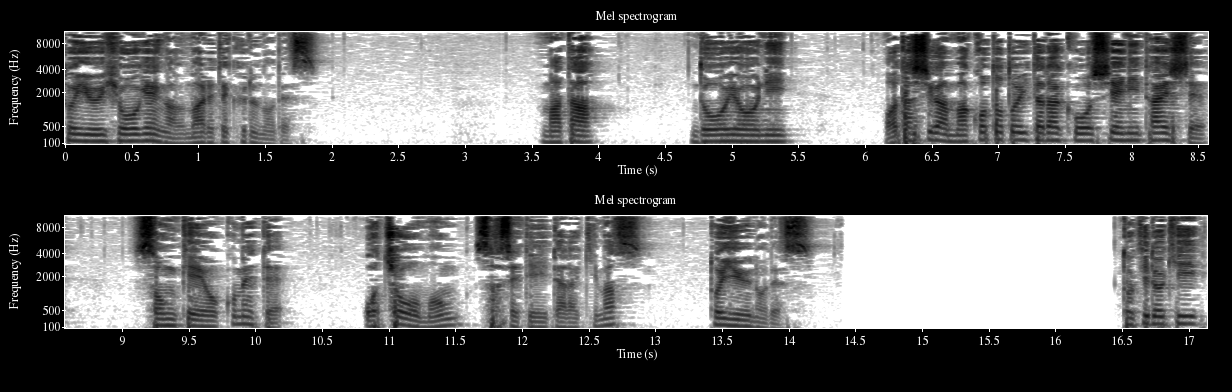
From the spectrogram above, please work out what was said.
という表現が生まれてくるのです。また、同様に、私が誠といただく教えに対して尊敬を込めてお弔問させていただきますというのです。時々、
